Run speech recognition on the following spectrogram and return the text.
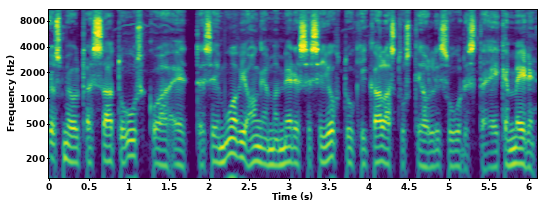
jos me oltaisiin saatu uskoa, että se muoviongelma meressä se johtuukin kalastusteollisuudesta eikä meidän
